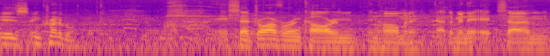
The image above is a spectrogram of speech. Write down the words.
is incredible. it's a driver and car in, in harmony at the minute. It's um,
